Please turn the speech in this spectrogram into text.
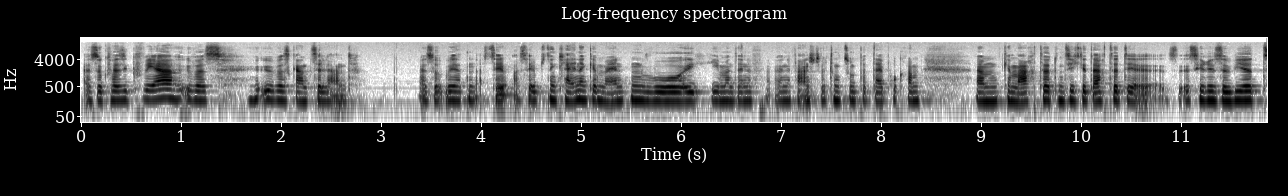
also quasi quer übers, übers ganze Land. Also wir hatten selbst in kleinen Gemeinden, wo jemand eine, eine Veranstaltung zum Parteiprogramm ähm, gemacht hat und sich gedacht hat, er, sie reserviert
